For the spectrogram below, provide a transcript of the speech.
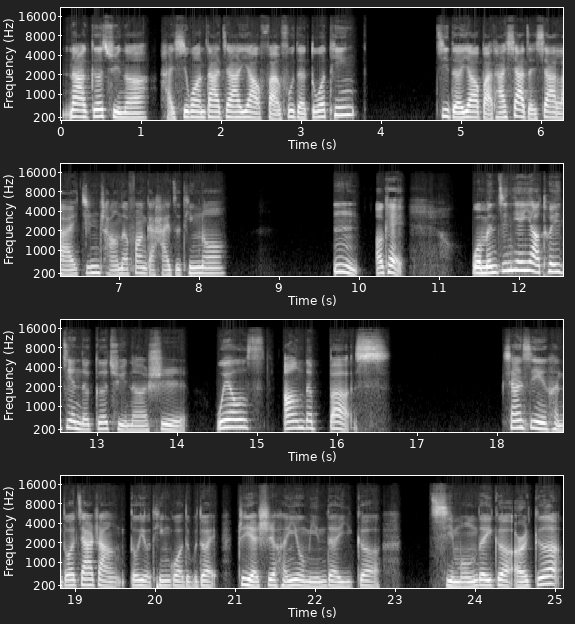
那歌曲呢，还希望大家要反复的多听，记得要把它下载下来，经常的放给孩子听哦。嗯，OK，我们今天要推荐的歌曲呢是 Wheels。On the bus，相信很多家长都有听过，对不对？这也是很有名的一个启蒙的一个儿歌。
